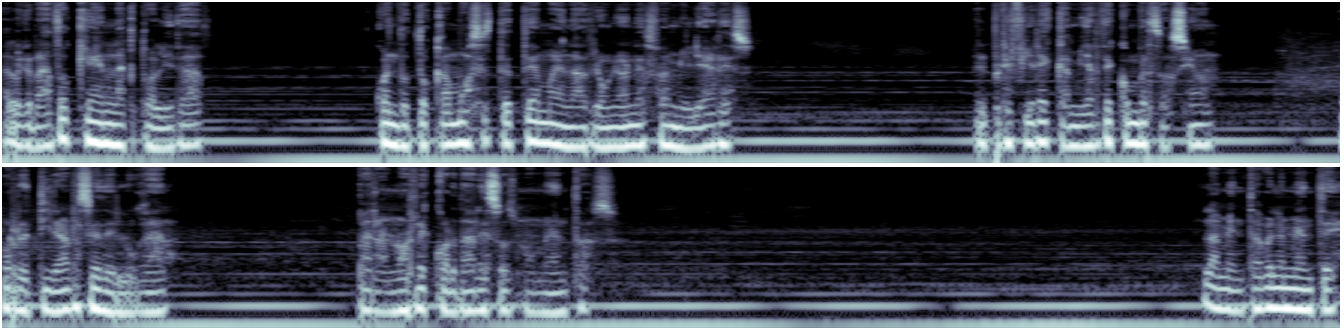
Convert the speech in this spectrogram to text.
al grado que en la actualidad, cuando tocamos este tema en las reuniones familiares, él prefiere cambiar de conversación o retirarse del lugar para no recordar esos momentos. Lamentablemente,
